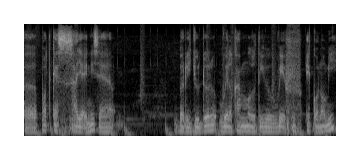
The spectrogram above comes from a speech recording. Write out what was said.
Eh, podcast saya ini saya beri judul Welcome Multi Wave Economy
